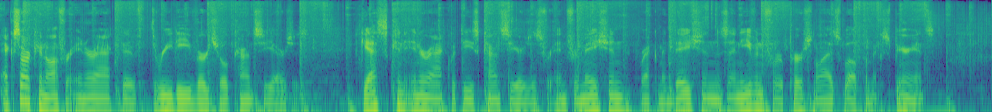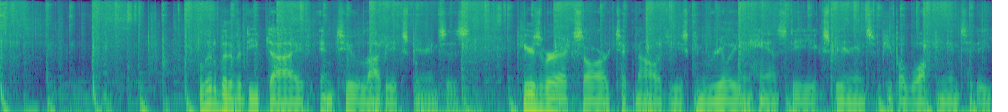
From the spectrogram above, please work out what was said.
XR can offer interactive 3D virtual concierges Guests can interact with these concierges for information, recommendations, and even for a personalized welcome experience. A little bit of a deep dive into lobby experiences. Here's where XR technologies can really enhance the experience of people walking into the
